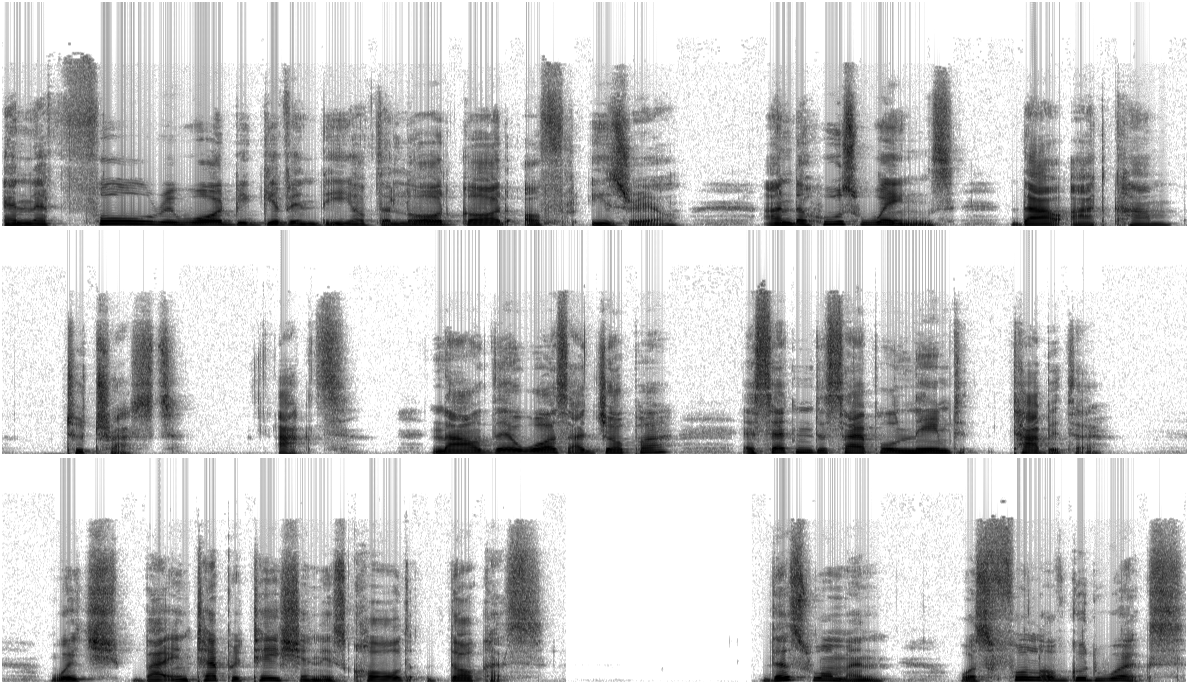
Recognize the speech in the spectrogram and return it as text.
and a full reward be given thee of the Lord God of Israel, under whose wings thou art come to trust. Acts. Now there was at Joppa a certain disciple named Tabitha, which by interpretation is called Dorcas. This woman was full of good works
